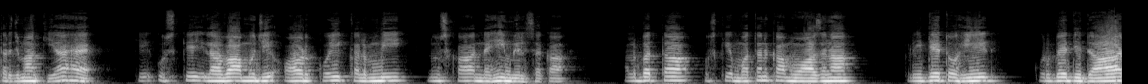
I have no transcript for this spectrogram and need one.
ترجمہ کیا ہے کہ اس کے علاوہ مجھے اور کوئی قلمی نسخہ نہیں مل سکا۔ البتہ اس کے متن کا موازنہ کلید توحید، قرب دیدار،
